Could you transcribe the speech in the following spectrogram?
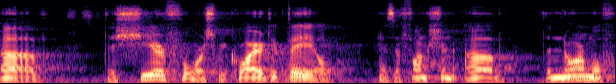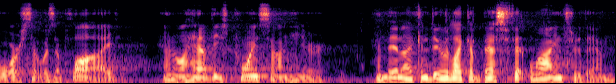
of the shear force required to fail as a function of the normal force that was applied. And I'll have these points on here. And then I can do like a best fit line through them.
